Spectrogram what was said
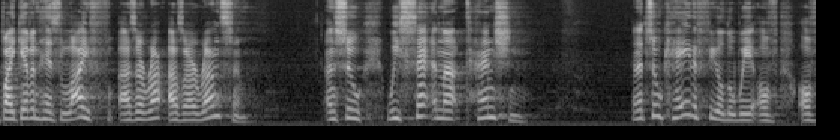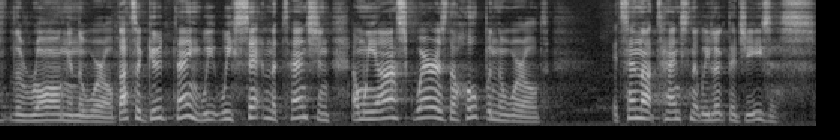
by giving his life as, a, as our ransom. And so we sit in that tension. And it's okay to feel the weight of, of the wrong in the world. That's a good thing. We, we sit in the tension and we ask, where is the hope in the world? It's in that tension that we look to Jesus.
